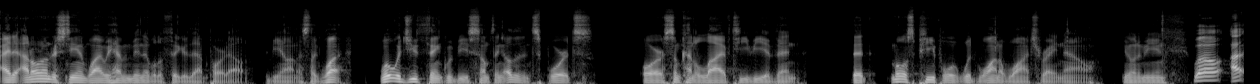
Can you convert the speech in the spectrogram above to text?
I I don't understand why we haven't been able to figure that part out. To be honest, like what what would you think would be something other than sports or some kind of live TV event that most people would want to watch right now? You know what I mean? Well, I,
